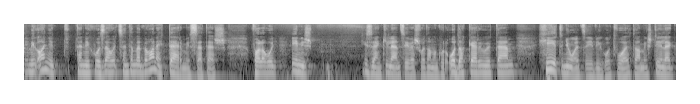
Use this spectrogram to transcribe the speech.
Én még annyit tennék hozzá, hogy szerintem ebben van egy természetes, valahogy én is 19 éves voltam, amikor oda kerültem, 7-8 évig ott voltam, és tényleg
